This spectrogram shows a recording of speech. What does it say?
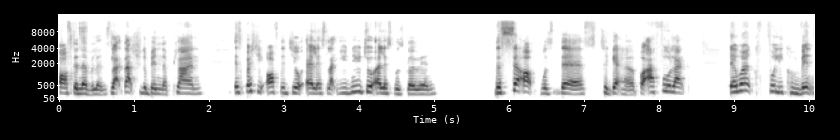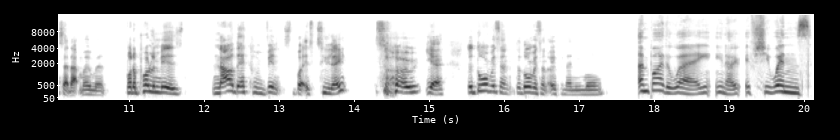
after Netherlands. Like that should have been the plan, especially after Jill Ellis. Like you knew Jill Ellis was going. The setup was there to get her, but I feel like they weren't fully convinced at that moment. But the problem is now they're convinced, but it's too late. So yeah, the door isn't the door isn't open anymore. And by the way, you know, if she wins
